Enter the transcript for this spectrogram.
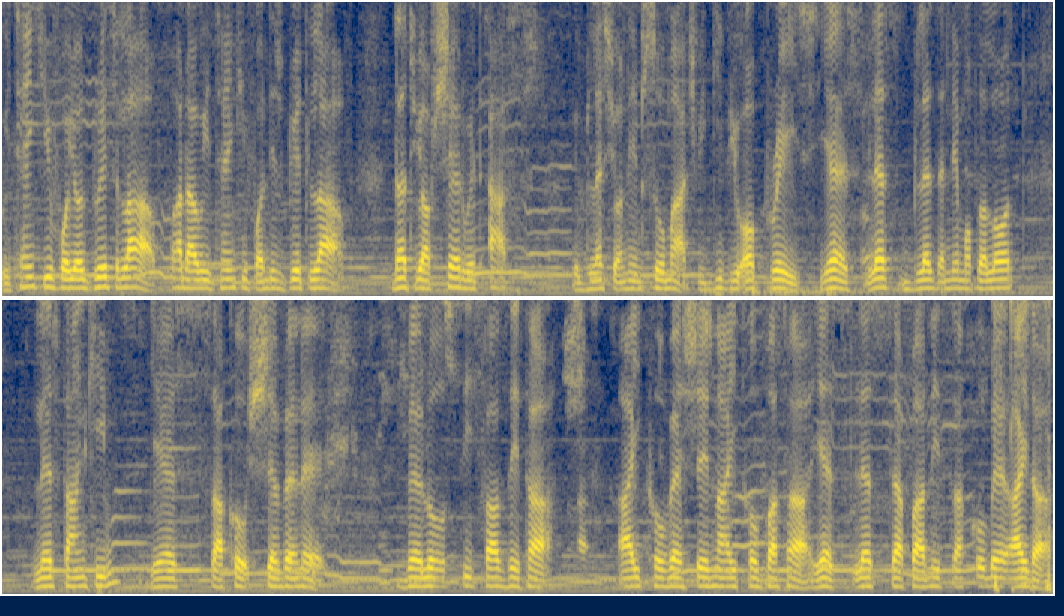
We thank you for your great love. Father, we thank you for this great love that you have shared with us. We bless your name so much. We give you all praise. Yes, let's bless the name of the Lord. Let's thank him. Yes, Sako Shevene. Velo Sifazeta. Aiko Veshe Naiko Vata. Yes, let's Safani Sakobe Aida.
